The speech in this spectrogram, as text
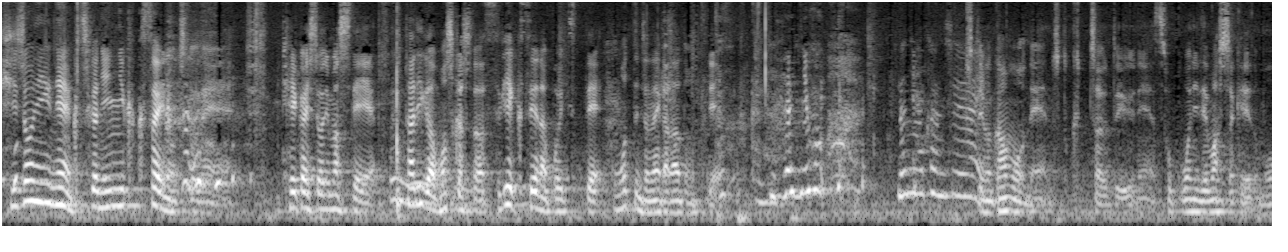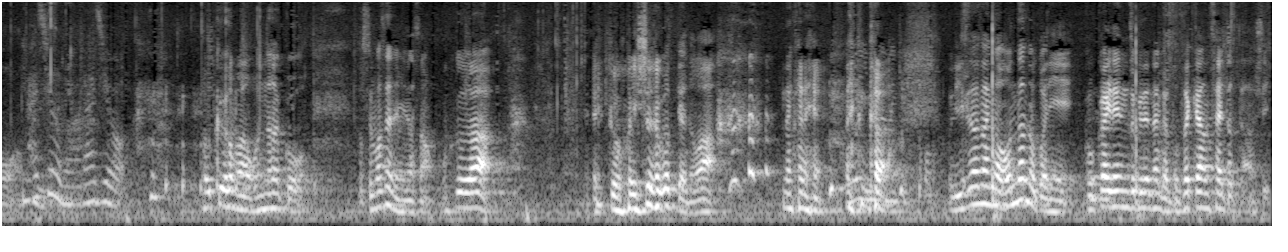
非常にね口がニンニク臭いのをちょっとね警戒しておりまして2人がもしかしたらすげえ臭えなこいつって思ってんじゃないかなと思って。ちょ何も何も感じてない。っと今ガムをね。ちょっと食っちゃうというねそこに出ましたけれども。ラジオだよラジオ。僕がまあ女の子。すいませんね皆さん。僕がえっと一緒に残ってるのは なんかねなんかリスナーさんが女の子に5回連続でなんかドタキャンされたって話。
